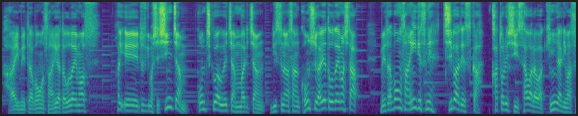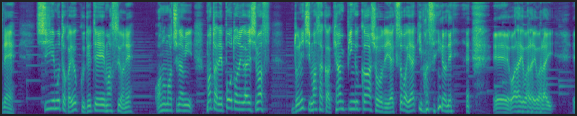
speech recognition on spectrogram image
はい、メタボーンさんありがとうございます。はい、えー、続きまして、しんちゃん、こんちくわ、上ちゃん、まりちゃん、リスナーさん、今週ありがとうございました。メタボーンさんいいですね。千葉ですか。香取市佐原は気になりますね。CM とかよく出てますよね。あの街並み、またレポートお願いします。土日まさかキャンピングカーショーで焼きそば焼きませんよね。えー、笑い笑い笑い。え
